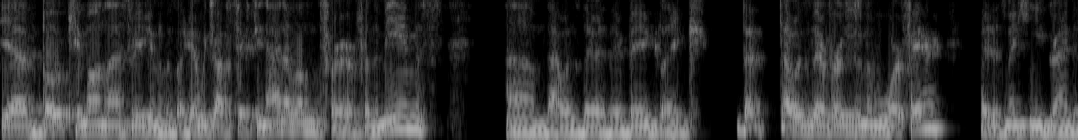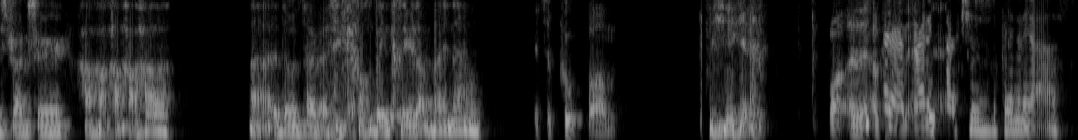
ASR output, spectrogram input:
Yeah, Boat came on last week and was like, "Oh, we dropped 69 of them for for the memes. Um, that was their their big like that that was their version of warfare. Right, is making you grind a structure. Ha ha ha ha ha. Uh, those have I think all been cleared up by now. It's a poop bomb. yeah, Well, uh, okay, Sure, and, and, structures is a pain in the ass.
